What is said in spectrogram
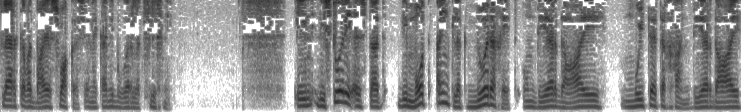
vlerke wat baie swak is en hy kan nie behoorlik vlieg nie. En die storie is dat die mot eintlik nodig het om deur daai moeite te gaan, deur daai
